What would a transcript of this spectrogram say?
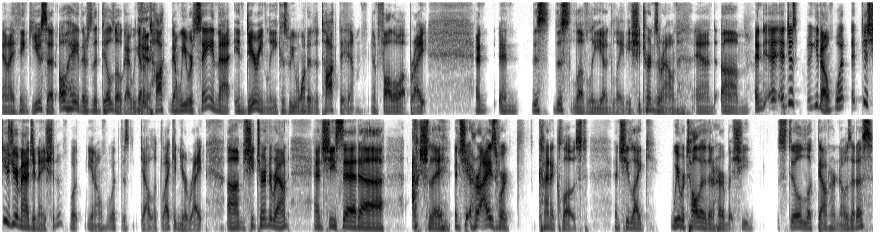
and I think you said, "Oh, hey, there's the dildo guy. We got to Yeah. talk." Now we were saying that endearingly because we wanted to talk to him and follow up, right? And and this this lovely young lady, she turns around and um and, and just you know what, just use your imagination. What you know what this gal looked like, and you're right. Um, she turned around and she said, uh, "Actually," and she her eyes were kind of closed, and she like we were taller than her, but she still looked down her nose at us.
